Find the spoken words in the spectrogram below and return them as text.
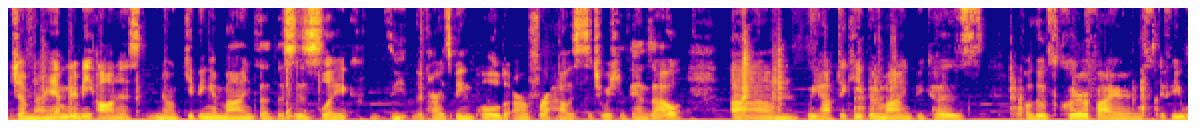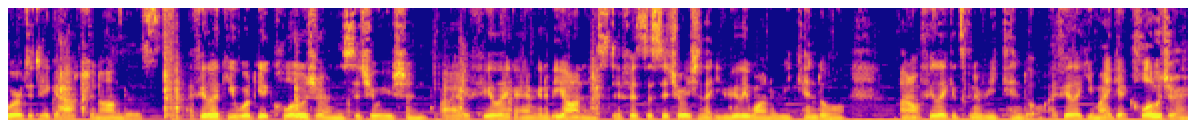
Gemini, I am going to be honest, you know, keeping in mind that this is like the, the cards being pulled are for how this situation pans out. Um, we have to keep in mind because of those clarifiers, if you were to take action on this, I feel like you would get closure in this situation. I feel like I am going to be honest, if it's a situation that you really want to rekindle, I don't feel like it's going to rekindle. I feel like you might get closure,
